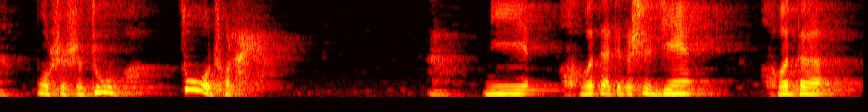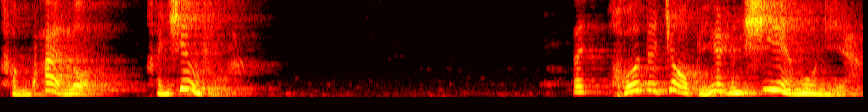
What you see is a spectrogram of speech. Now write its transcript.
啊，布施是做啊，做出来呀啊！你活在这个世间。活得很快乐，很幸福啊！哎，活得叫别人羡慕你呀！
